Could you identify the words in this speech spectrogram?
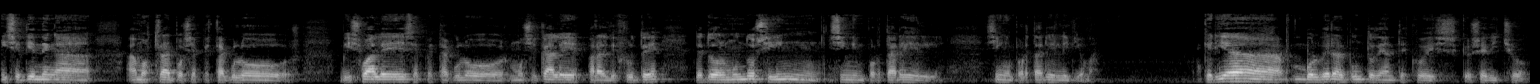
y se tienden a, a mostrar pues espectáculos visuales, espectáculos musicales para el disfrute de todo el mundo sin, sin, importar, el, sin importar el idioma. Quería volver al punto de antes que os, que os he dicho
